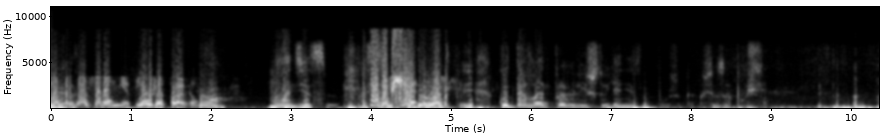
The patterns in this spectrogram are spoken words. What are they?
я проголосовал нет, я уже отправил. О, молодец. А вообще... Куда, вы, куда вы отправили, что я не знаю, боже, как все запущено.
